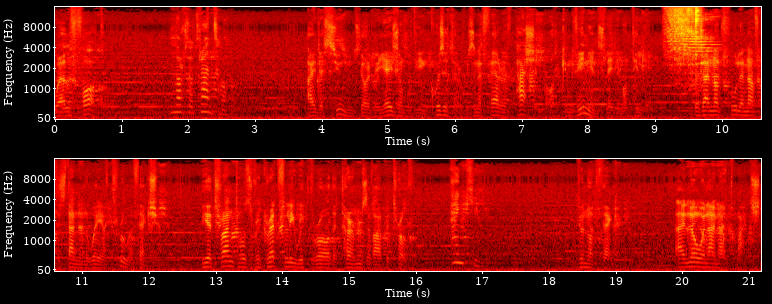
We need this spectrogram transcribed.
Well fought. Lord Otranto, I'd assumed your liaison with the Inquisitor was an affair of passion or convenience, Lady Montilyet. But I'm not fool enough to stand in the way of true affection. The Otrantos regretfully withdraw the terms of our betrothal. thank you. Do not thank me. I know when I'm outmatched.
